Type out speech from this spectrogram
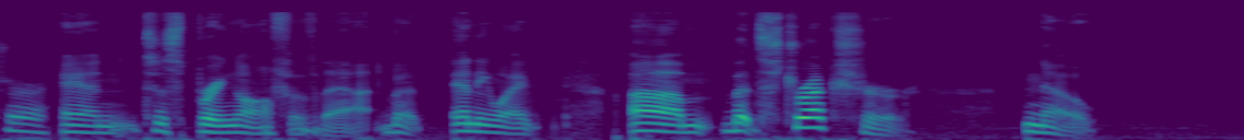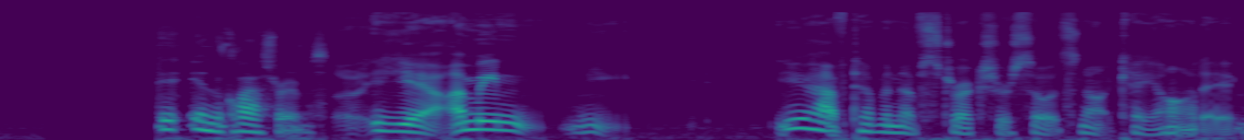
Sure. And to spring off of that, but anyway, um, but structure. no. in the classrooms. Yeah, I mean, you have to have enough structure so it's not chaotic.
